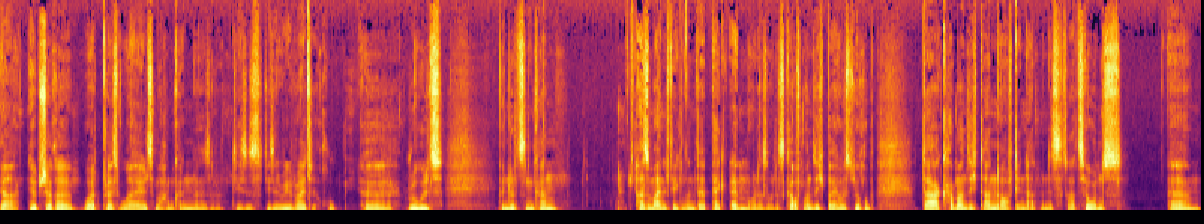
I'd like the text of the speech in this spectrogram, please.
ja, hübschere WordPress-URLs machen kann. Also dieses, diese Rewrite-Rules äh, benutzen kann. Also meinetwegen so ein Webpack M oder so. Das kauft man sich bei Host Europe. Da kann man sich dann auf den Administrationsseiten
